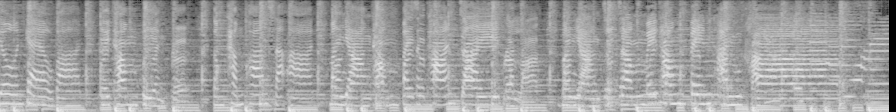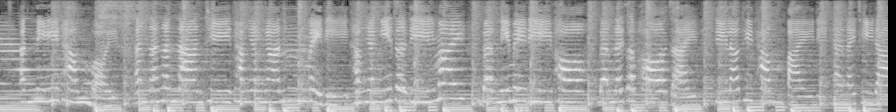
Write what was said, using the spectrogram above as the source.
โดนแก้วบาดเคยทำเปื้อนเปรอะต้องทำความสะอาด บางอย่างทำไปสถานใจประหลาด บางอย่างจะจำไม่ทำเป็นอันขาด อันนี้ทำบ่อย อันนั้นนานๆทีทำอย่างนั้นไม่ดีทำอย่างนี้จะดีไหม แบบนี้ไม่ดีพอ แบบไหนจะพอใจ ดีแล้วที่ทำไป ดีแค่ไหนที่ได้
